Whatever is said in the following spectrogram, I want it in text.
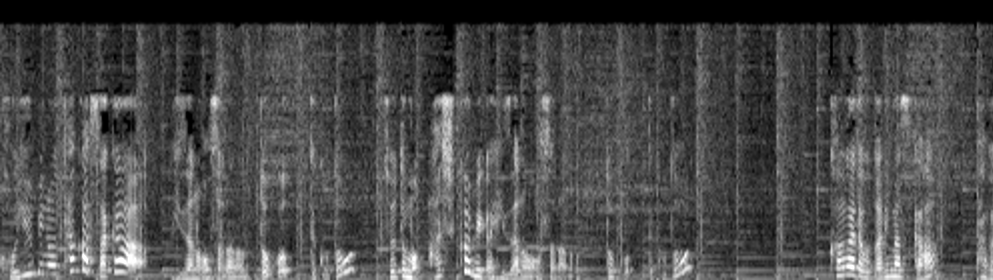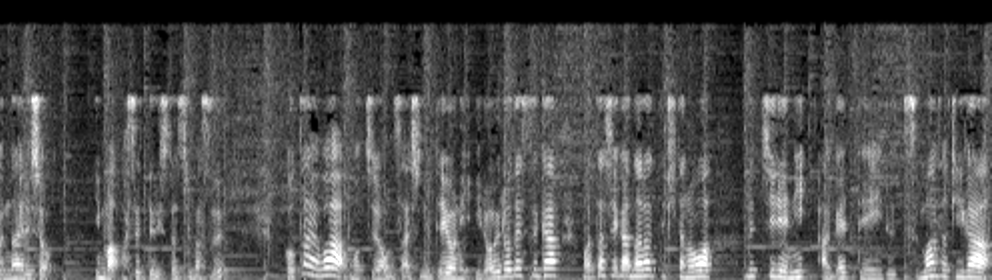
小指の高さが膝のお皿のどこってこと？それとも足首が膝のお皿のどこってこと？考えたことありますか？多分ないでしょう。今焦ってる人たちいます？答えはもちろん最初に言ったようにいろいろですが、私が習ってきたのは、ルチレに上げているつま先が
